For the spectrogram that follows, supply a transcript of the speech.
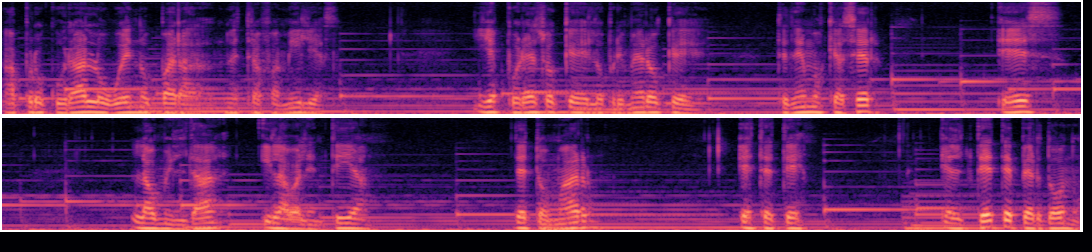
a procurar lo bueno para nuestras familias y es por eso que lo primero que tenemos que hacer es la humildad y la valentía de tomar este té. El té te perdono.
